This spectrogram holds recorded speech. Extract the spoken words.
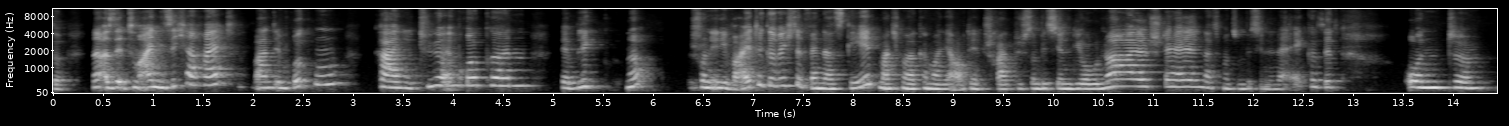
Also, ne, also zum einen die Sicherheit, Wand im Rücken, keine Tür im Rücken, der Blick ne, schon in die Weite gerichtet, wenn das geht. Manchmal kann man ja auch den Schreibtisch so ein bisschen diagonal stellen, dass man so ein bisschen in der Ecke sitzt und ähm,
